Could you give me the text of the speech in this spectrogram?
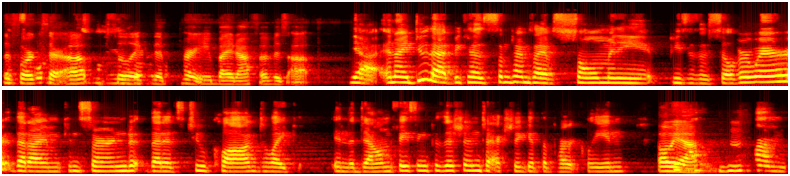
the, forks are up, so like the part you bite off of is up. Yeah, and I do that because sometimes I have so many pieces of silverware that I'm concerned that it's too clogged, like in the down facing position, to actually get the part clean. Oh yeah. Mm-hmm. Um,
